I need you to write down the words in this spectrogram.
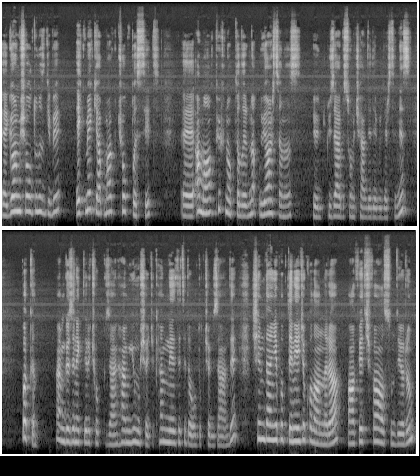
E, görmüş olduğunuz gibi ekmek yapmak çok basit. E, ama püf noktalarına uyarsanız e, güzel bir sonuç elde edebilirsiniz. Bakın hem gözenekleri çok güzel hem yumuşacık hem lezzeti de oldukça güzeldi. Şimdiden yapıp deneyecek olanlara afiyet şifa olsun diyorum.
